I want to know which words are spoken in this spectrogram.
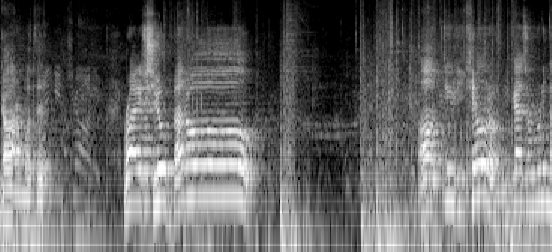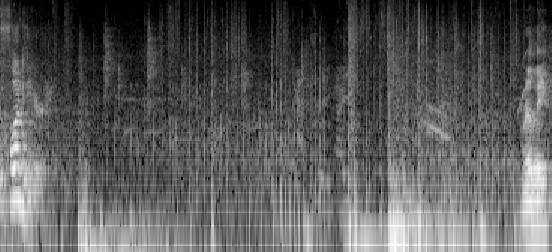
Got him with it. Riot Shield battle! Oh, dude, you killed him. You guys are ruining the fun here. Really?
